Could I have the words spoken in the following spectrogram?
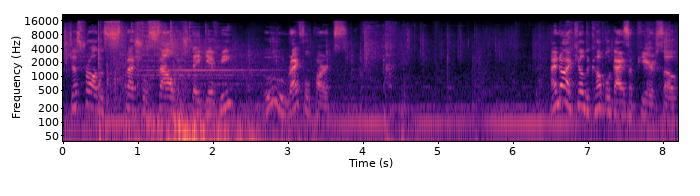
Just for all the special salvage they give me. Ooh, rifle parts. I know I killed a couple guys up here, so...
